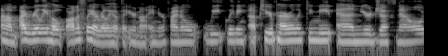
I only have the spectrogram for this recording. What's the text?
Um, I really hope, honestly, I really hope that you're not in your final week leading up to your powerlifting meet and you're just now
